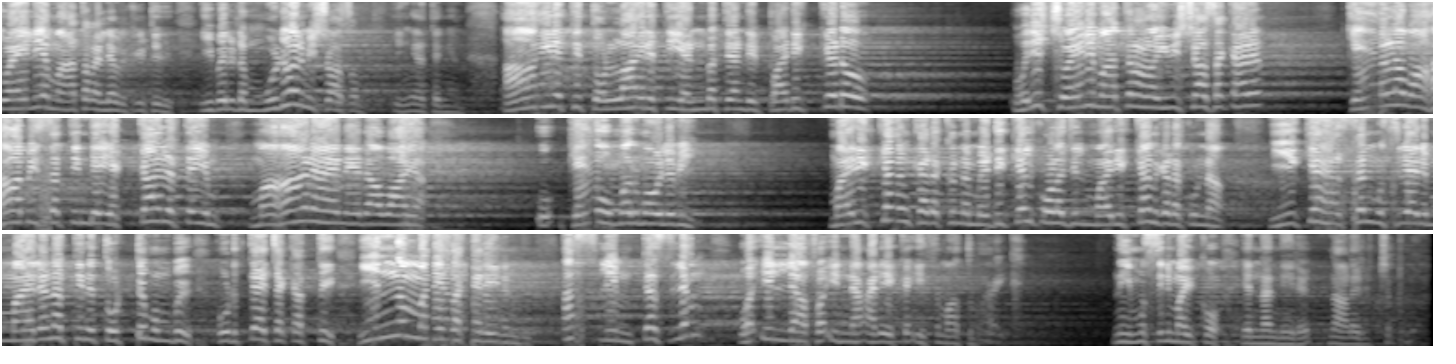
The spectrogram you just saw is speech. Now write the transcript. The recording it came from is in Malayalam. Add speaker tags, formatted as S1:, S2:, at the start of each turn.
S1: ചുഴലിയെ മാത്രമല്ല അവർക്ക് കിട്ടിയത്. ഇവരുടെ മുഴുവൻ വിശ്വാസം ഇങ്ങനെ തന്നെയാണ്. ആയിരത്തി തൊള്ളായിരത്തി എൺപത്തി രണ്ടിൽ പഠിക്കടോ? ഒരു ചുഴലി മാത്രമാണോ ഈ വിശ്വാസക്കാരൻ? കേരള വഹാബിസത്തിന്റെ എക്കാലത്തെയും മഹാനായ നേതാവായ കെ ഉമർ മൗലവി മരിക്കാൻ കിടക്കുന്ന മെഡിക്കൽ കോളേജിൽ മരിക്കാൻ കിടക്കുന്ന ഇ കെ ഹസൻ മുസ്ലിയാർ മരണത്തിന് തൊട്ട് മുമ്പ് കൊടുത്തയച്ച കത്ത് ഇന്നും മലയാളക്കരയിലുണ്ട്. അസ്ലിം തസ്ലിം വ ഇന്ന അലൈക ഇസ്മാത്തു. നീ മുസ്ലിം ആയിക്കോ എന്നാൽ നീ നാളെ രക്ഷപ്പെടും.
